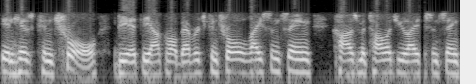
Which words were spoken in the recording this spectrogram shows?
in his control, be it the alcohol beverage control licensing, cosmetology licensing.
